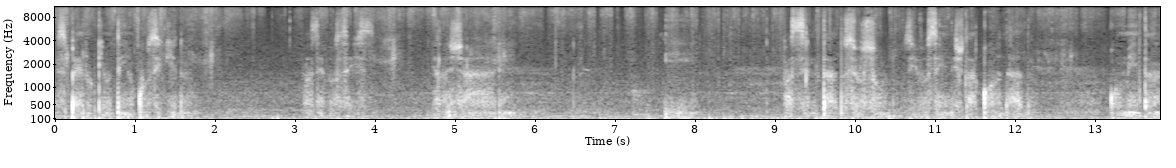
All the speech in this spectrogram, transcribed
Espero que eu tenha conseguido fazer vocês relaxarem e facilitar o seu sono. Se você ainda está acordado, comenta,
